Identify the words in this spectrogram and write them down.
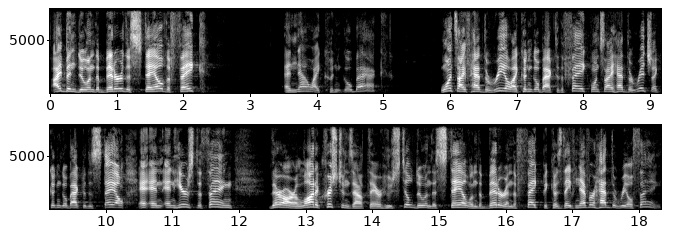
I've been doing the bitter, the stale, the fake, and now I couldn't go back. Once I've had the real, I couldn't go back to the fake. Once I had the rich, I couldn't go back to the stale. And, and, and here's the thing there are a lot of Christians out there who still doing the stale and the bitter and the fake because they've never had the real thing.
